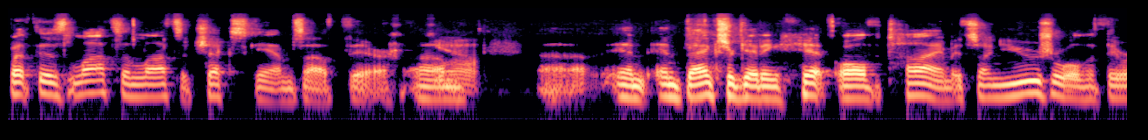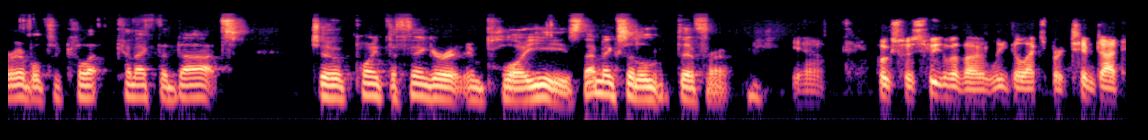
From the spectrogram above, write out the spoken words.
but there's lots and lots of check scams out there. Um, yeah. Uh, and and banks are getting hit all the time. It's unusual that they were able to collect, connect the dots to point the finger at employees. That makes it a little different. Yeah, folks. We're speaking with our legal expert Tim Dodd.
